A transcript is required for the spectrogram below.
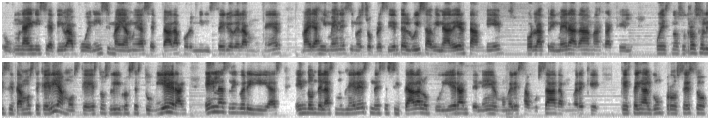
una iniciativa buenísima y muy aceptada por el Ministerio de la Mujer, Mayra Jiménez y nuestro presidente Luis Abinader también por la primera dama Raquel, pues nosotros solicitamos que queríamos que estos libros estuvieran en las librerías, en donde las mujeres necesitadas lo pudieran tener, mujeres abusadas, mujeres que, que estén en algún proceso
